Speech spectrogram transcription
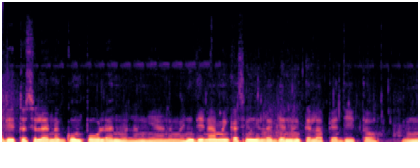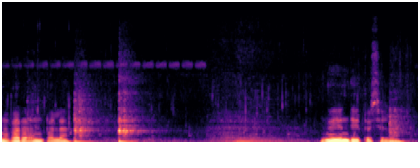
Dito sila nagkumpulan, walang yan naman. Hindi namin kasi nilagyan ng tilapia dito, nung nakaraan pala. Ngayon dito sila.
